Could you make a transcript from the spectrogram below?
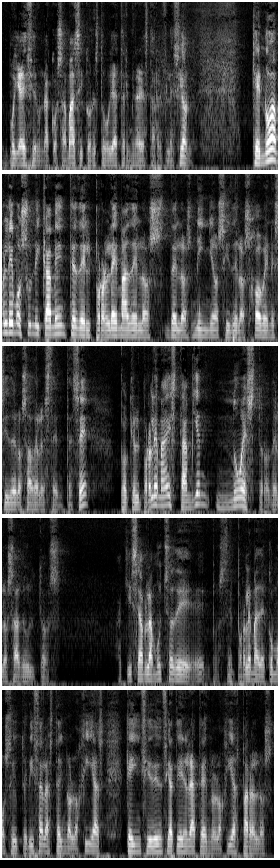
voy a decir una cosa más y con esto voy a terminar esta reflexión. Que no hablemos únicamente del problema de los, de los niños y de los jóvenes y de los adolescentes, ¿eh? porque el problema es también nuestro de los adultos. Aquí se habla mucho de, eh, pues, del problema de cómo se utilizan las tecnologías, qué incidencia tienen las tecnologías para los,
